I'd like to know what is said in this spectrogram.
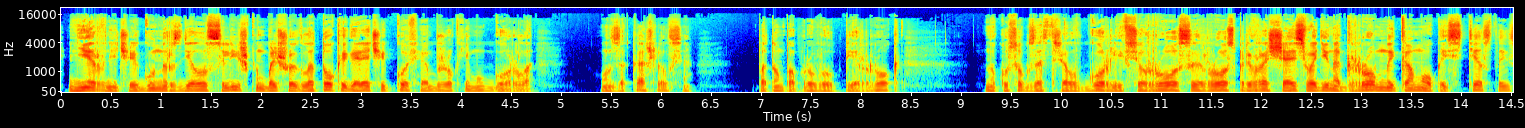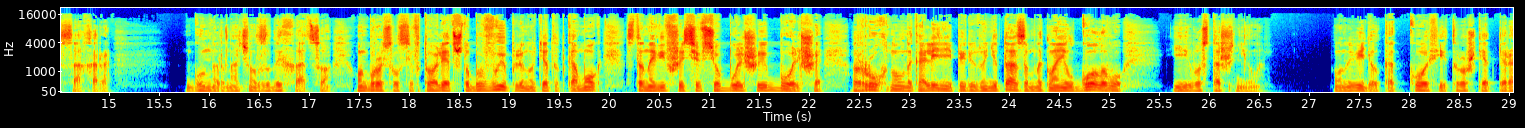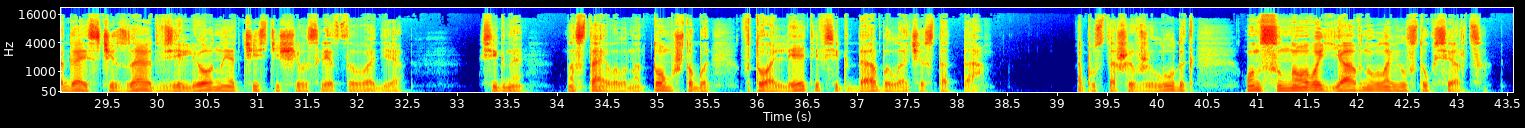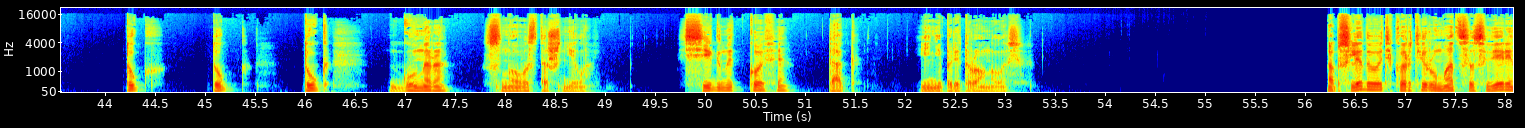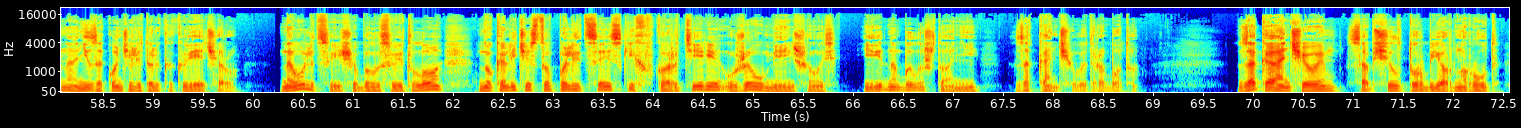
Нервничая, Гуннер сделал слишком большой глоток, и горячий кофе обжег ему горло. Он закашлялся, потом попробовал пирог, но кусок застрял в горле, и все рос и рос, превращаясь в один огромный комок из теста и сахара — Гуннар начал задыхаться. Он бросился в туалет, чтобы выплюнуть этот комок, становившийся все больше и больше, рухнул на колени перед унитазом, наклонил голову, и его стошнило. Он видел, как кофе и крошки от пирога исчезают в зеленой от чистящего средства в воде. Сигне настаивала на том, чтобы в туалете всегда была чистота. Опустошив желудок, он снова явно уловил стук сердца. Тук, тук, тук. Гуннера снова стошнило. Сигны к кофе так и не притронулась. Обследовать квартиру Матса Сверина они закончили только к вечеру. На улице еще было светло, но количество полицейских в квартире уже уменьшилось, и видно было, что они заканчивают работу. «Заканчиваем», — сообщил Турбьерн Рут.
